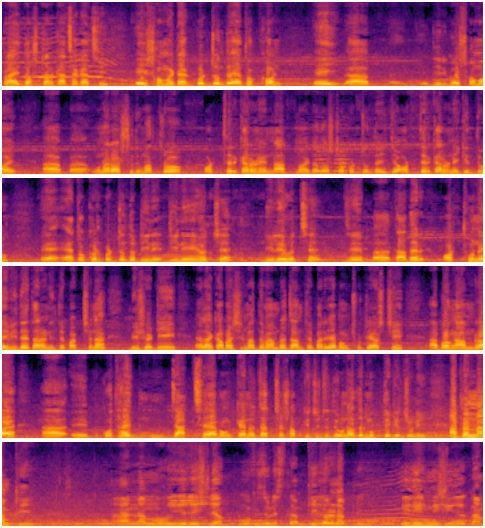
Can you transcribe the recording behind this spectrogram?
প্রায় দশটার কাছাকাছি, এই সময়টা পর্যন্ত এতক্ষণ এই দীর্ঘ সময় ওনারা শুধুমাত্র অর্থের কারণে রাত নয়টা দশটা পর্যন্ত এই যে অর্থের কারণে কিন্তু এতক্ষণ পর্যন্ত ডিনে ডিনে হচ্ছে ডিলে হচ্ছে যে তাদের অর্থ নেই বিদায় তারা নিতে পারছে না। বিষয়টি এলাকাবাসীর মাধ্যমে আমরা জানতে পারি এবং ছুটে আসছি এবং আমরা কোথায় যাচ্ছে এবং কেন যাচ্ছে সব কিছু যদি ওনাদের মুখ থেকে শুনি। আপনার নাম কি? আমার নাম মহিজুল ইসলাম। মফিজুল ইসলাম কি করেন আপনি? ইদির মিশিংয়ে কাম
